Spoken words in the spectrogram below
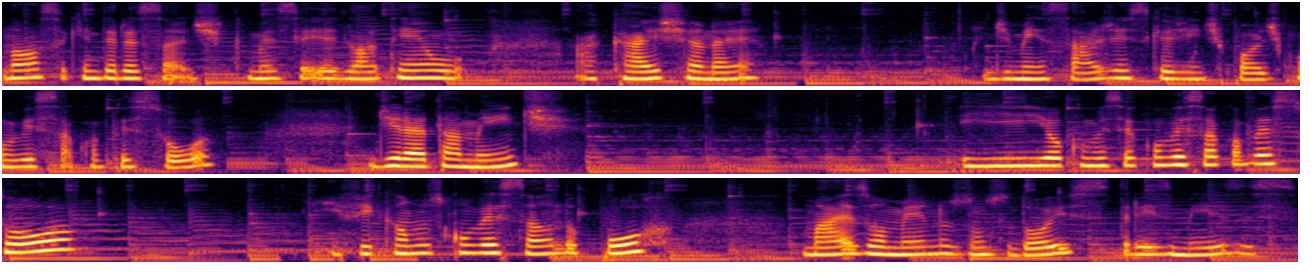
Nossa, que interessante. Comecei lá tem o, a caixa, né, de mensagens que a gente pode conversar com a pessoa diretamente. E eu comecei a conversar com a pessoa e ficamos conversando por mais ou menos uns dois, três meses.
